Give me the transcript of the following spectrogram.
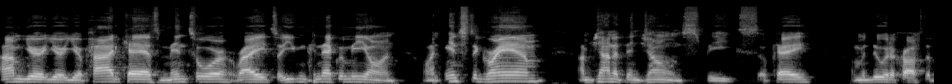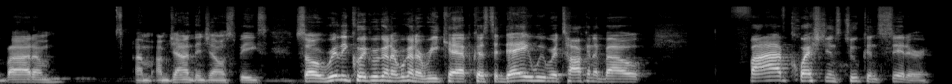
I'm your your your podcast mentor, right? So you can connect with me on on Instagram. I'm Jonathan Jones Speaks. Okay, I'm gonna do it across the bottom. I'm, I'm Jonathan Jones Speaks. So really quick, we're gonna we're gonna recap because today we were talking about five questions to consider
